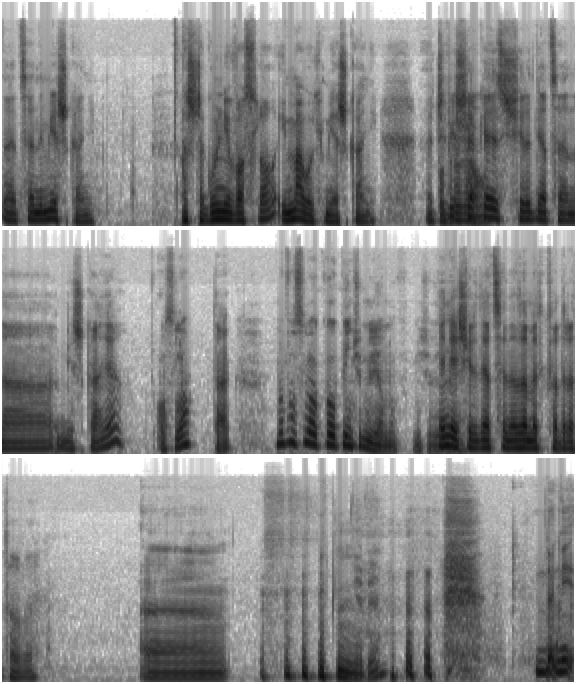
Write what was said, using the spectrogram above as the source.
e, ceny mieszkań. A szczególnie w Oslo i małych mieszkań. E, Czy wiesz, jaka jest średnia cena mieszkania? W Oslo? Tak. No w Oslo około 5 milionów, mi się Nie, wydaje. nie, średnia cena za metr kwadratowy. Eee... nie wiem. No, nie,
